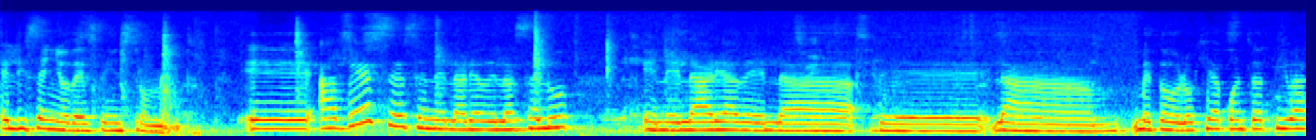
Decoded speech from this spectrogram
el diseño de este instrumento. Eh, a veces en el área de la salud, en el área de la, de la metodología cuantitativa,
